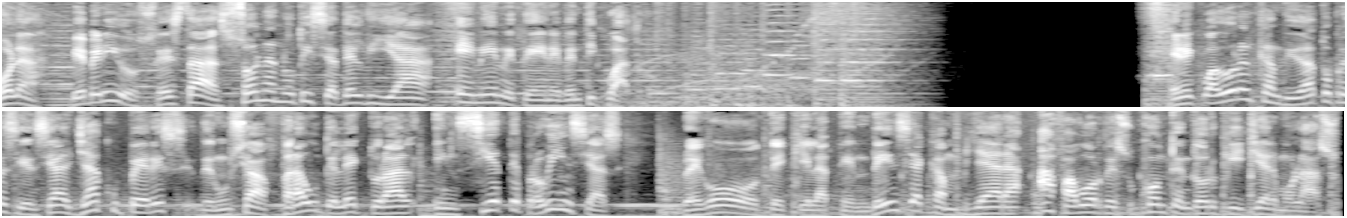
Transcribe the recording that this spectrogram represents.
Hola, bienvenidos. Estas son las noticias del día en NTN 24. En Ecuador, el candidato presidencial Yacu Pérez denuncia fraude electoral en siete provincias, luego de que la tendencia cambiara a favor de su contendor Guillermo Lazo.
